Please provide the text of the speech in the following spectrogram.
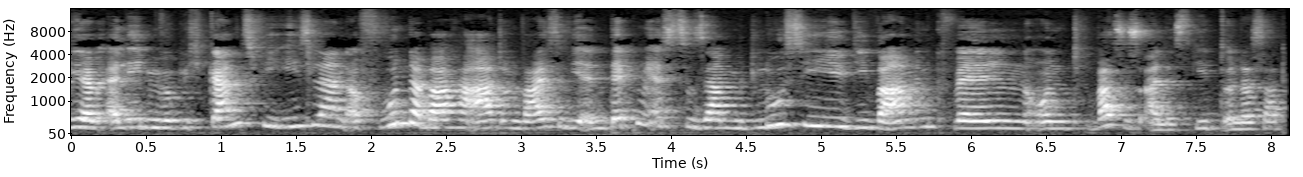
Wir erleben wirklich ganz viel Island auf wunderbare Art und Weise. Wir entdecken es zusammen mit Lucy, die warmen Quellen und was es alles gibt. Und das hat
